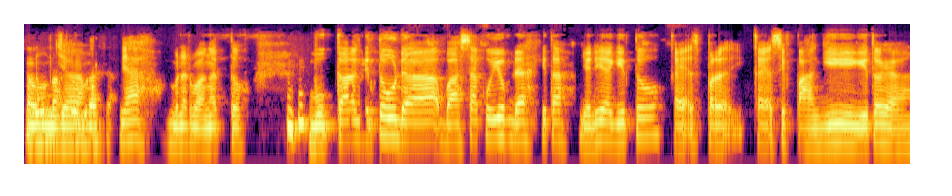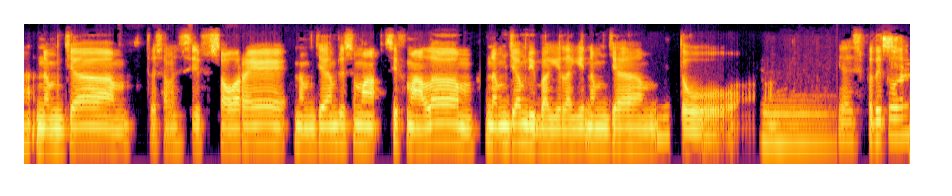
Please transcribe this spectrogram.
Sauna 6 tuh jam. Ya, bener banget tuh. Buka gitu udah basah kuyup dah kita. Jadi ya gitu, kayak seper- kayak shift pagi gitu ya, 6 jam. Terus sama shift sore 6 jam, terus sama shift malam 6 jam dibagi lagi 6 jam gitu. Hmm. Ya, seperti itu lah.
